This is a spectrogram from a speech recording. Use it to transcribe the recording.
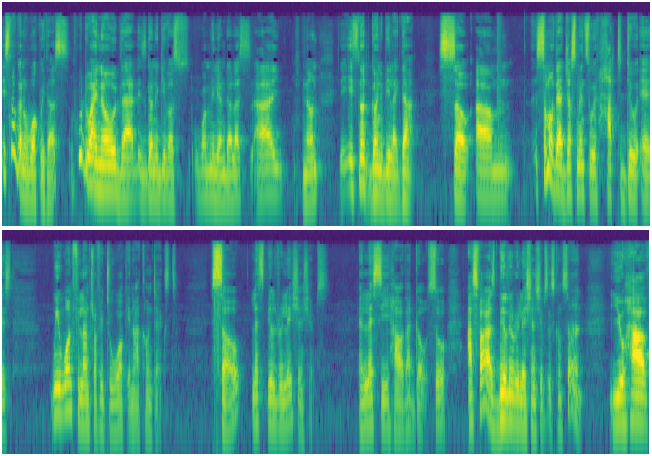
it's not going to work with us. Who do I know that is going to give us $1 million? I, none. It's not going to be like that. So, um, some of the adjustments we've had to do is we want philanthropy to work in our context. So, let's build relationships and let's see how that goes. So, as far as building relationships is concerned, you have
